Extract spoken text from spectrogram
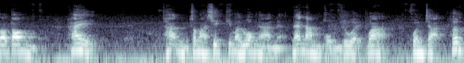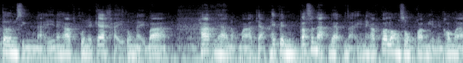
ก็ต้องให้ท่านสมาชิกที่มาร่วมงานเนี่ยแนะนำผมด้วยว่าควรจะเพิ่มเติมสิ่งไหนนะครับ ควรจะแก้ไขตรงไหนบ้าง ภาพงานออกมาจะให้เป็นลักษณะแบบไหนนะครับ ก็ลองส่งความเห็นเข้ามา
